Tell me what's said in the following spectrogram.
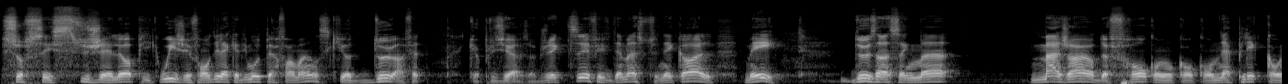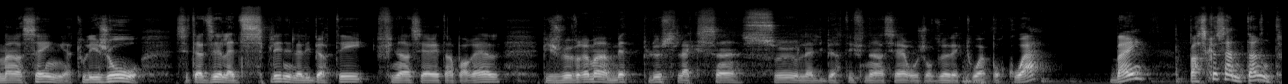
sur ces sujets-là. Puis oui, j'ai fondé l'Académie de performance qui a deux, en fait, qui a plusieurs objectifs. Évidemment, c'est une école, mais deux enseignements majeurs de front qu'on applique, qu'on enseigne à tous les jours, c'est-à-dire la discipline et la liberté financière et temporelle. Puis je veux vraiment mettre plus l'accent sur la liberté financière aujourd'hui avec toi. Pourquoi? Ben, parce que ça me tente.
